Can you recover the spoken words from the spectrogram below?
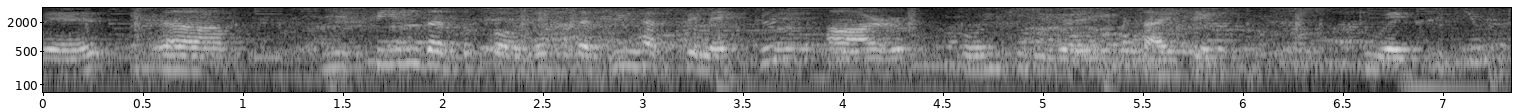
where. Uh, we feel that the projects that we have selected are going to be very exciting to execute,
